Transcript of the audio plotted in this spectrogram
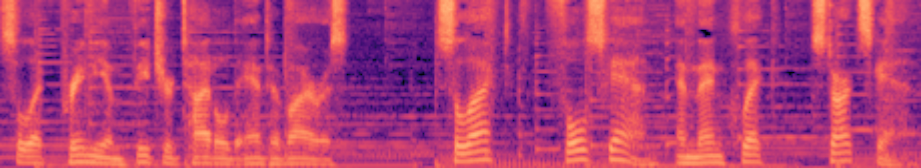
Select Premium feature titled Antivirus. Select Full Scan and then click Start Scan.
